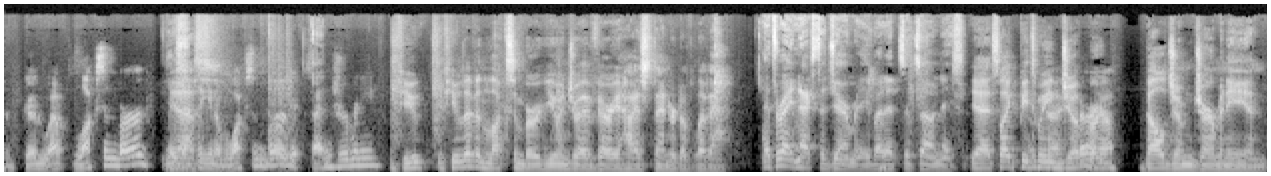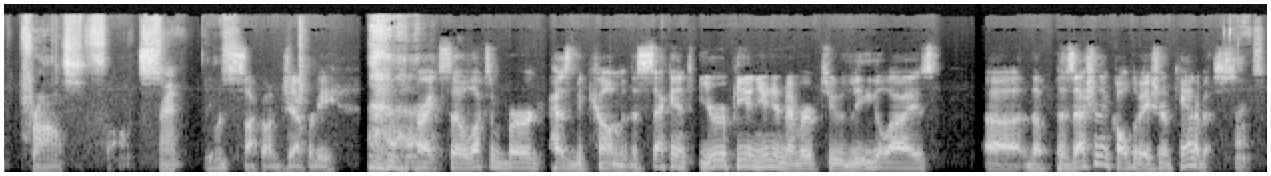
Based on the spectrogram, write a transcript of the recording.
are good. Luxembourg? Maybe I'm Yes. thinking of Luxembourg. Is that in Germany? If you if you live in Luxembourg, you enjoy a very high standard of living. It's right next to Germany, but it's its own nation. Yeah, it's like between Okay, Jo- Ber- Belgium, Germany, and France, France. right? You would suck on Jeopardy. All right, so Luxembourg has become the second European Union member to legalize uh, the possession and cultivation of cannabis. Nice.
